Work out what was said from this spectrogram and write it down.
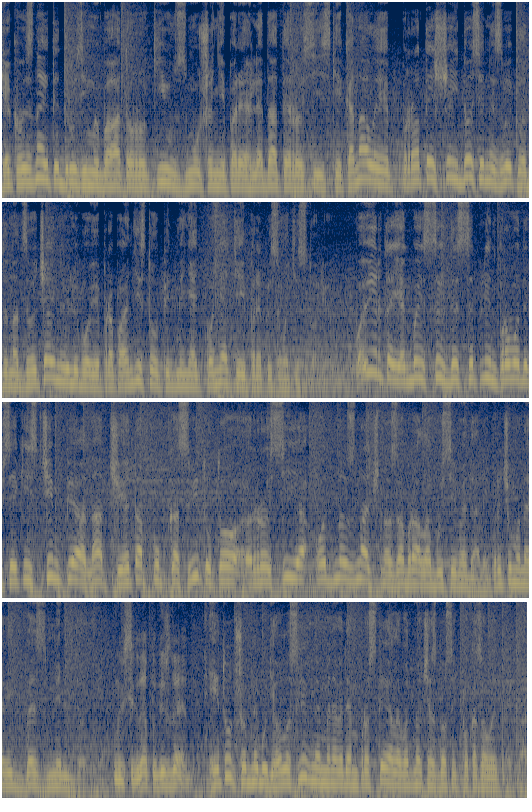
Як ви знаєте, друзі, ми багато років змушені переглядати російські канали, проте ще й досі не звикли до надзвичайної любові пропагандістів підмінять поняття і переписувати історію. Повірте, якби з цих дисциплін проводився якийсь чемпіонат чи етап Кубка світу, то Росія однозначно забрала б усі медалі, причому навіть без мільйонів. Мы всегда побеждаем. І тут, щоб не бути голослівним, ми наведемо простий, але водночас досить показовий приклад.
